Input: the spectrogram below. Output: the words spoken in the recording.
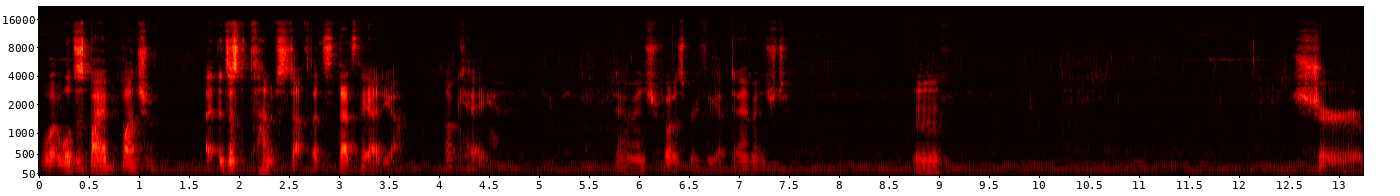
We'll just buy a bunch of, just a ton of stuff. That's that's the idea. Okay. Damage foes briefly got damaged. Hmm. Sure.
